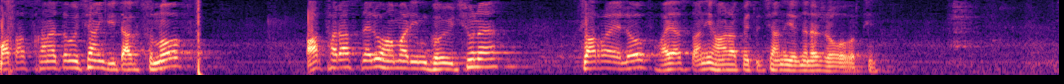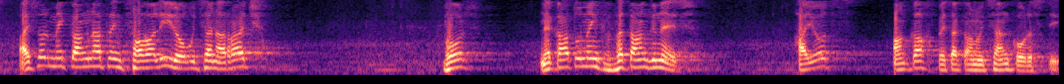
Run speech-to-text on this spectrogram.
պատասխանատվության գիտակցումով արդարացնելու համար իմ գոյությունը ծառայելով Հայաստանի Հանրապետությանը եւ նրա ժողովրդին։ Այսօր մենք կանգնած ենք ցավալի իրողության առաջ, որ նկատում ենք վտանգներ հայոց անկախ պետականության կորստի։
